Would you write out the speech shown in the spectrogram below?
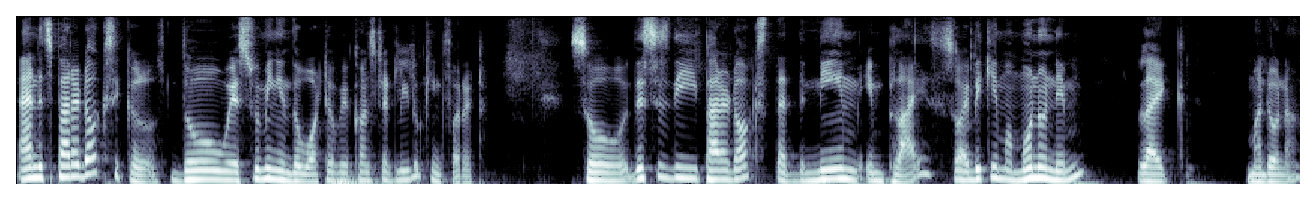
And it's paradoxical. Though we're swimming in the water, we're constantly looking for it. So, this is the paradox that the name implies. So, I became a mononym like Madonna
